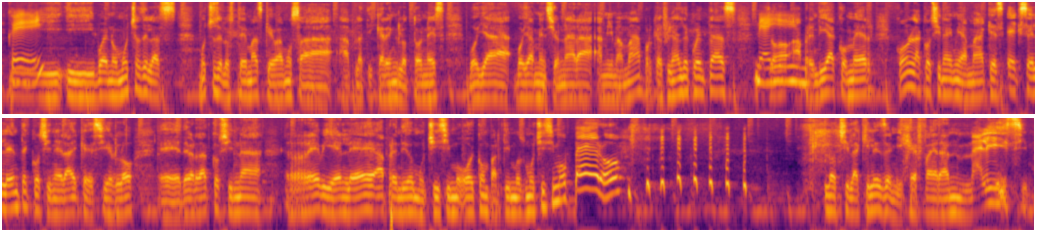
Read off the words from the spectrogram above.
Ok. Y, y, bueno, muchas de las, muchos de los temas que vamos a, a platicar en Glotones voy a, voy a mencionar a, a mi mamá, porque al final de cuentas De yo aprendí a comer con la cocina de mi mamá, que es excelente cocinera, hay que decirlo. Eh, de verdad cocina re bien, le he aprendido muchísimo, hoy compartimos muchísimo, pero los chilaquiles de mi jefa eran malísimos.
